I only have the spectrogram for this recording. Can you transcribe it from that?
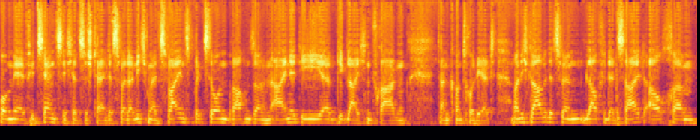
um mehr Effizienz sicherzustellen. Dass wir da nicht mehr zwei Inspektionen brauchen, sondern eine, die äh, die gleichen Fragen dann kontrolliert. Und ich glaube, dass wir im Laufe der Zeit auch ähm,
